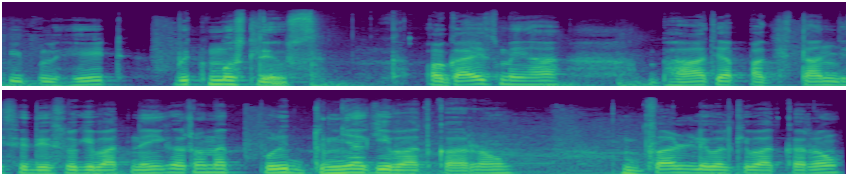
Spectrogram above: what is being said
people hate with Muslims और गाइज़ मैं यहाँ भारत या पाकिस्तान जैसे देशों की बात नहीं कर रहा हूँ, मैं पूरी दुनिया की बात कर रहा हूँ वर्ल्ड लेवल की बात कर रहा हूँ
